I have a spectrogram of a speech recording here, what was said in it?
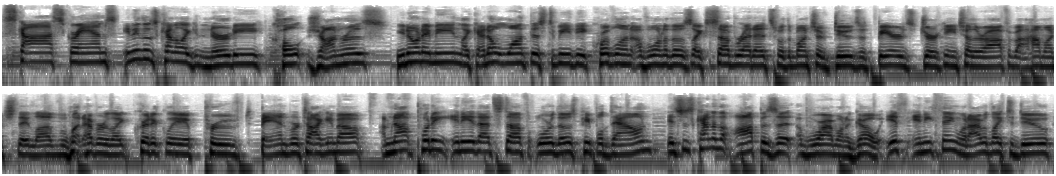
Ska, Scrams. Any of those kind of like nerdy cult genres. You know what I mean? Like, I don't want this to be the equivalent of one of those like subreddits with a bunch of dudes with beards jerking each other off about how much they love whatever like critically approved band we're talking about. I'm not putting any of that stuff or those people down. It's just kind of the opposite of where I want to go. If anything, what I would like to do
